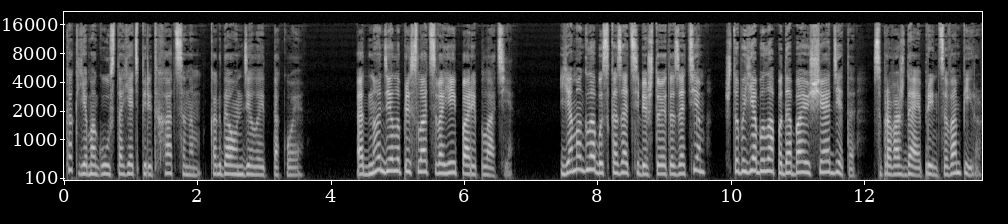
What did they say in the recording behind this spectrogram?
Как я могу устоять перед Хадсоном, когда он делает такое? Одно дело прислать своей паре платье. Я могла бы сказать себе, что это за тем, чтобы я была подобающе одета, сопровождая принца вампиров.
